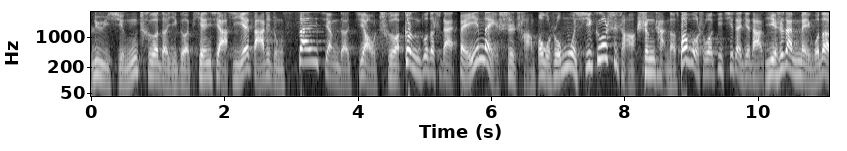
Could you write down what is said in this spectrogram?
旅行车的一个天下。捷达这种三厢的轿车，更多的是在北美市场，包括说墨西哥市场生产的。包括说第七代捷达也是在美国的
